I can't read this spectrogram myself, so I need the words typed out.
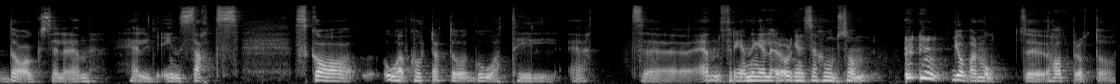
dags eller en helginsats ska oavkortat då gå till ett, eh, en förening eller organisation som jobbar mot eh, hatbrott och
